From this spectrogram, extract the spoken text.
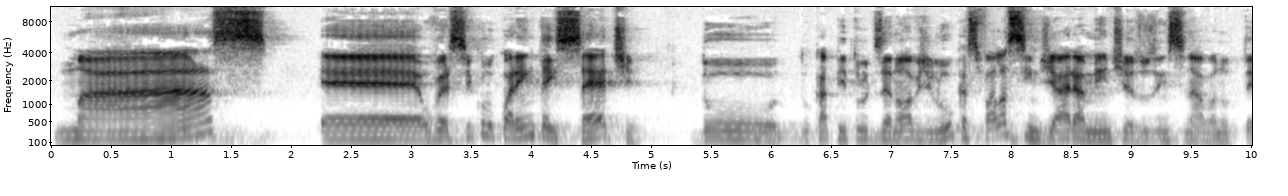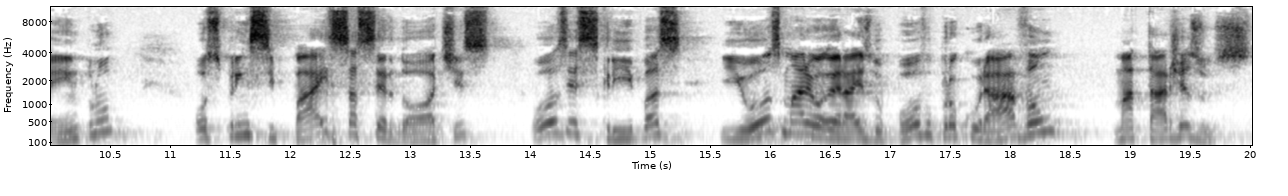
mas é, o versículo 47 do, do capítulo 19 de Lucas fala assim: diariamente Jesus ensinava no templo, os principais sacerdotes, os escribas e os maiorais do povo procuravam matar Jesus.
